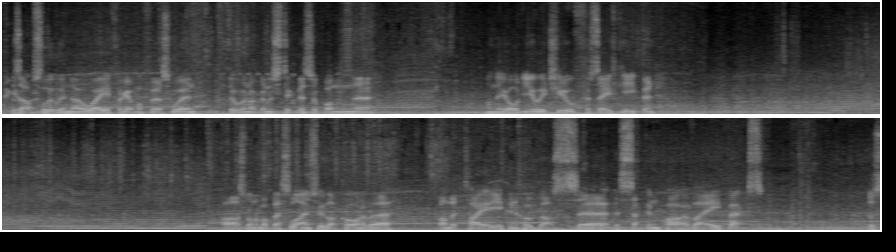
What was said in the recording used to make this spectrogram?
there's absolutely no way if I get my first win that we're not going to stick this up on uh, on the old YouTube for safekeeping. Oh, that's one of my best lines through that corner there. On the tighter you can hug, that's uh, the second part of that apex. Does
